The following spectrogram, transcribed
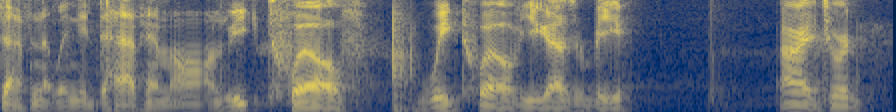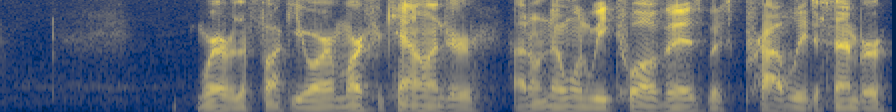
definitely need to have him on. Week twelve. Week twelve. You guys would be. All right, Jordan. Wherever the fuck you are, mark your calendar. I don't know when week twelve is, but it's probably December.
